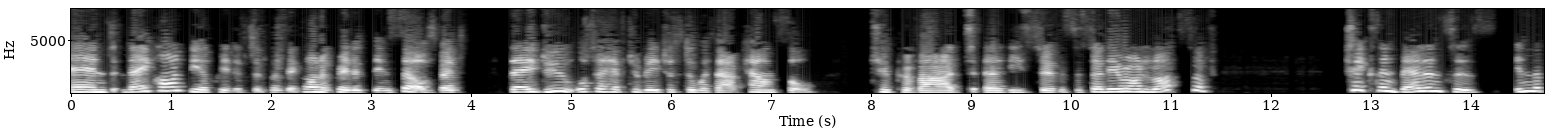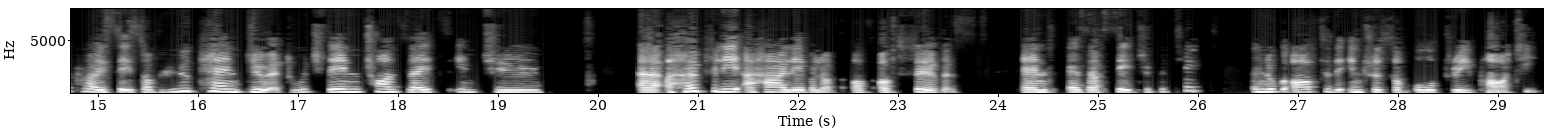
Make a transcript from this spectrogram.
and they can't be accredited because they can't accredit themselves. But they do also have to register with our council to provide uh, these services. So there are lots of checks and balances in the process of who can do it, which then translates into uh, hopefully a high level of, of, of service. And as I've said, to protect and look after the interests of all three parties.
